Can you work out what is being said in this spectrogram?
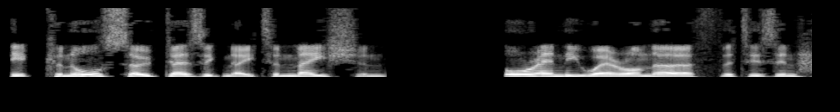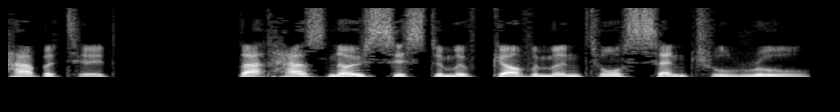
It can also designate a nation or anywhere on Earth that is inhabited that has no system of government or central rule.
